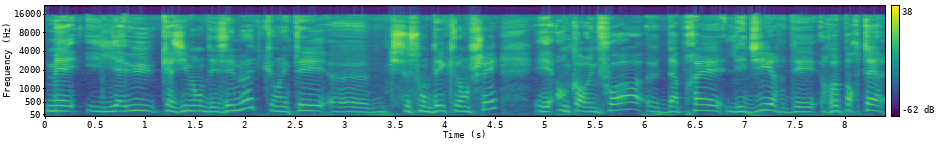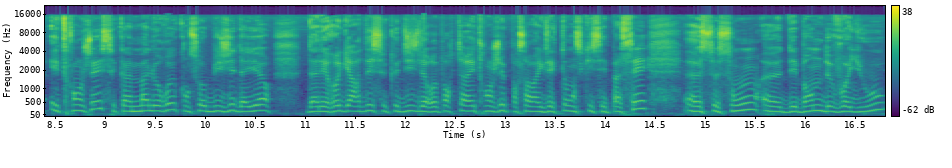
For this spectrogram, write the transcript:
Mais il y a eu quasiment des émeutes qui ont été, qui se sont déclenchées. Et encore une fois, d'après les dires des reporters étrangers, c'est quand même malheureux qu'on soit obligé d'ailleurs d'aller regarder ce que disent les reporters étrangers pour savoir exactement ce qui s'est passé. Ce sont des bandes de voyous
